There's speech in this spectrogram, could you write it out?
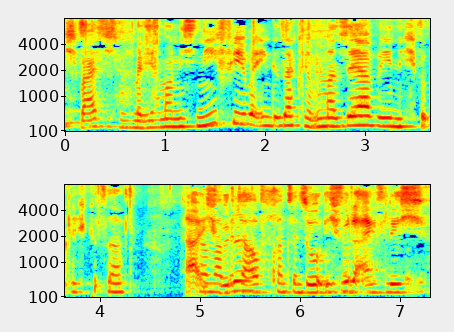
Ich weiß es nicht mehr. Die haben auch nicht nie viel über ihn gesagt. Die haben immer sehr wenig wirklich gesagt. Ja, ich würde, auf, so, ich würde eigentlich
